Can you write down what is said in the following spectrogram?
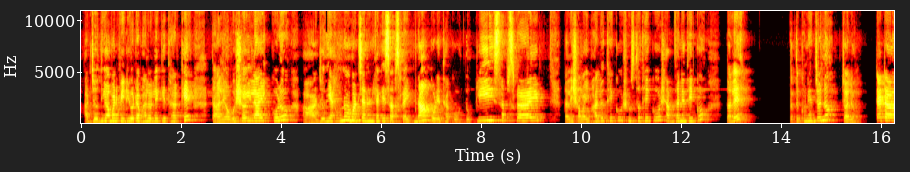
আর যদি আমার ভিডিওটা ভালো লেগে থাকে, তাহলে অবশ্যই লাইক করো। আর যদি এখনও আমার চ্যানেলটাকে সাবস্ক্রাইব না করে থাকো, তো প্লিজ সাবস্ক্রাইব তাহলে সবাই ভালো থেকো, সুস্থ থেকো, সাবধানে থেকো। তাহলে ততক্ষণের জন্য চলো, টাটা!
